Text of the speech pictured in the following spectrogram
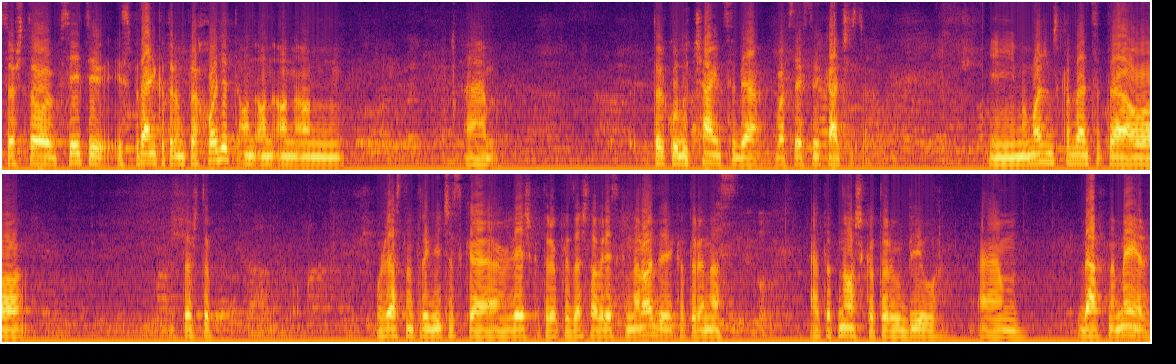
Все, что все эти испытания, которые он проходит, он, он, он, он эм, только улучшает себя во всех своих качествах. И мы можем сказать это о то, что ужасно трагическая вещь, которая произошла в еврейском народе, которая нас, этот нож, который убил эм, Дафна Мейер,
